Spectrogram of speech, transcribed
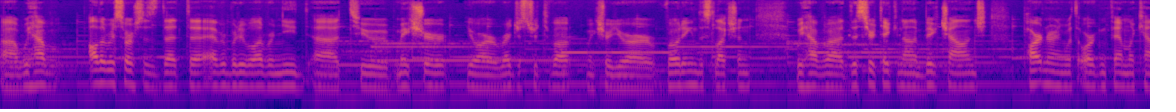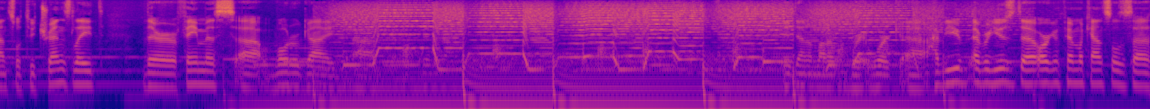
uh, we have all the resources that uh, everybody will ever need uh, to make sure you are registered to vote, make sure you are voting in this election. We have uh, this year taken on a big challenge, partnering with Oregon Family Council to translate their famous uh, voter guide. They've done a lot of great work. Uh, have you ever used uh, Oregon Family Council's uh,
